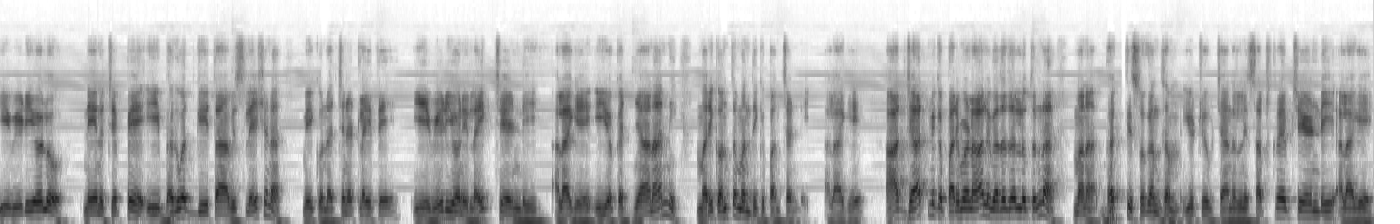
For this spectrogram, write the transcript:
ఈ వీడియోలో నేను చెప్పే ఈ భగవద్గీత విశ్లేషణ మీకు నచ్చినట్లయితే ఈ వీడియోని లైక్ చేయండి. అలాగే ఈ యొక్క జ్ఞానాన్ని మరికొంతమందికి పంచండి. అలాగే ఆధ్యాత్మిక పరిమళాలు వెదజల్లుతున్న మన భక్తి సుగంధం యూట్యూబ్ ఛానల్ని సబ్స్క్రైబ్ చేయండి. అలాగే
